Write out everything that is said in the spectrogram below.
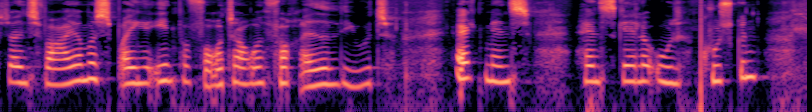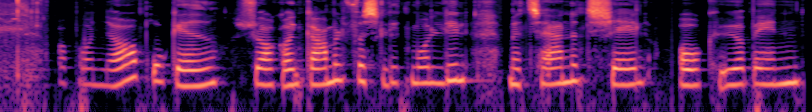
så en svejer må springe ind på fortorvet for at redde livet. Alt mens han skælder ud kusken, og på Nørrebrogade chokker en gammel forslidt mor Lille med ternet sjal over kørebanen,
